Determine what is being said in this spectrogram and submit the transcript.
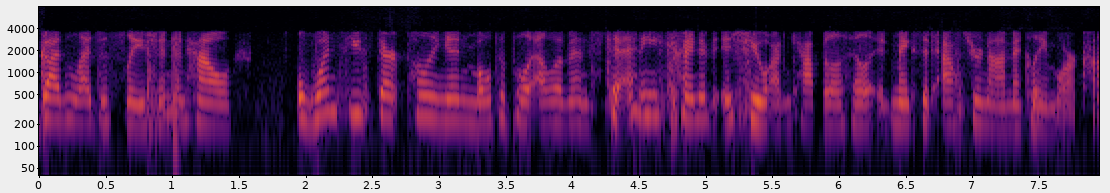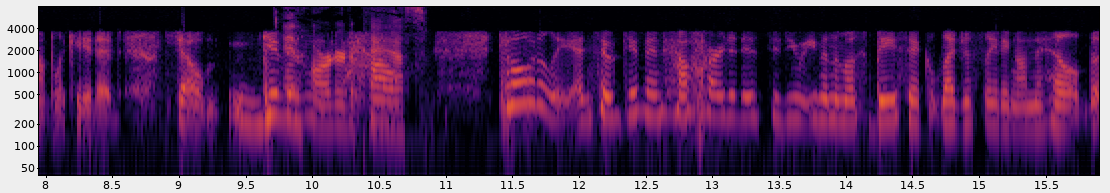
gun legislation and how once you start pulling in multiple elements to any kind of issue on Capitol Hill, it makes it astronomically more complicated. So, given and harder to how, pass. Totally. And so, given how hard it is to do even the most basic legislating on the Hill, the,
